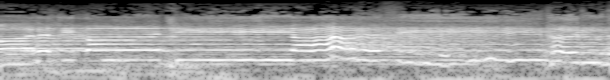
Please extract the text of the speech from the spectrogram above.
आरती ताजी आरती धरून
